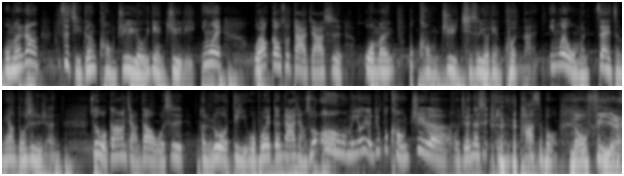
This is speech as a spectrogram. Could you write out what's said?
我们让自己跟恐惧有一点距离，因为我要告诉大家是。我们不恐惧，其实有点困难，因为我们再怎么样都是人。所以我刚刚讲到，我是很落地，我不会跟大家讲说，哦，我们永远就不恐惧了。我觉得那是 impossible，no fear。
